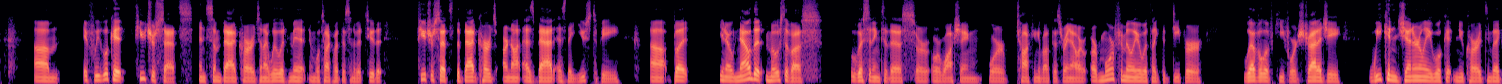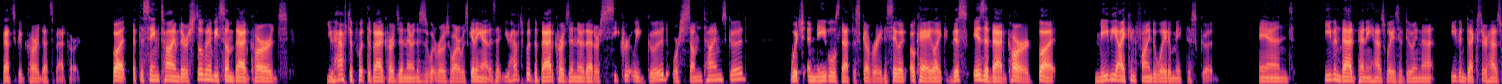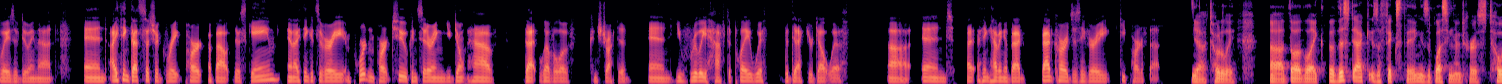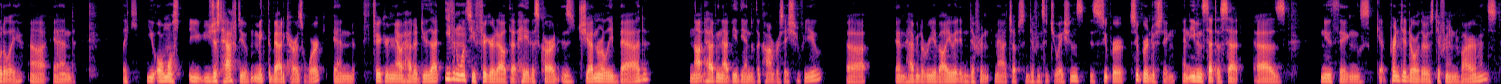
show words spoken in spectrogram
Um, if we look at future sets and some bad cards, and I will admit, and we'll talk about this in a bit too, that future sets, the bad cards are not as bad as they used to be. Uh, but you know, now that most of us listening to this or or watching or talking about this right now are, are more familiar with like the deeper level of Keyforge strategy, we can generally look at new cards and be like, that's a good card, that's a bad card. But at the same time, there are still going to be some bad cards. You have to put the bad cards in there, and this is what Rosewater was getting at, is that you have to put the bad cards in there that are secretly good or sometimes good, which enables that discovery to say, like, okay, like this is a bad card, but maybe I can find a way to make this good. And even Bad Penny has ways of doing that. Even Dexter has ways of doing that. And I think that's such a great part about this game. And I think it's a very important part too, considering you don't have that level of constructed and you really have to play with the deck you're dealt with. Uh, and I, I think having a bad bad cards is a very key part of that. Yeah, totally. Uh, the like the this deck is a fixed thing, is a blessing and a curse, totally. Uh, and like you almost you, you just have to make the bad cards work and figuring out how to do that even once you figured out that hey this card is generally bad not having that be the end of the conversation for you uh, and having to reevaluate in different matchups and different situations is super super interesting and even set to set as new things get printed or there's different environments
